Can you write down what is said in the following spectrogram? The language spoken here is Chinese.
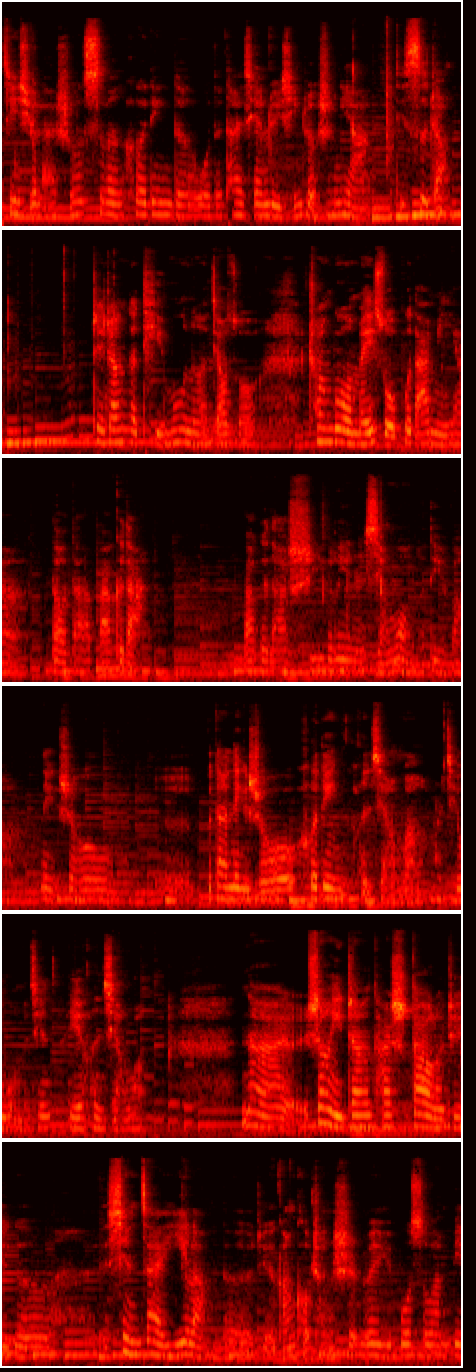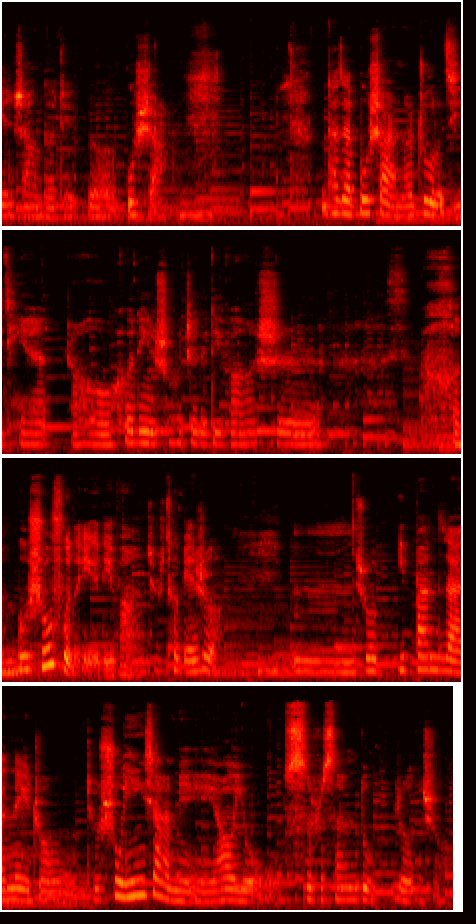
继续来说斯文赫定的《我的探险旅行者生涯》第四章。这章的题目呢叫做“穿过美索不达米亚到达巴格达”。巴格达是一个令人向往的地方。那个时候，呃，不但那个时候赫定很向往，而且我们现在也很向往。那上一章他是到了这个现在伊朗的这个港口城市，位于波斯湾边上的这个布什尔。他在布什尔呢住了几天，然后赫定说这个地方是很不舒服的一个地方，就是特别热。嗯，说一般在那种就树荫下面也要有四十三度热的时候，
